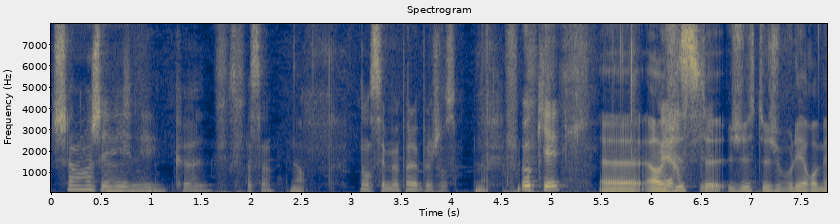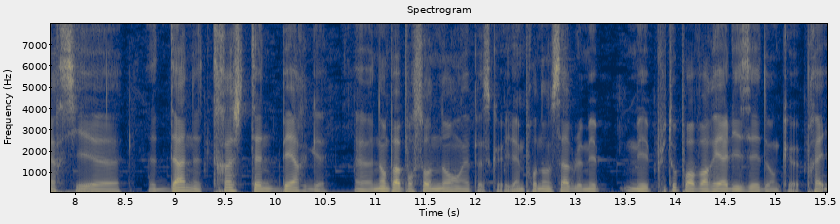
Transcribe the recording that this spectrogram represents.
Changer Changer. les codes. C'est pas ça? Non. Non, c'est même pas la bonne chanson. Non. Ok. Euh, alors Merci. juste, juste, je voulais remercier euh, Dan Trachtenberg, euh, non pas pour son nom, hein, parce qu'il est imprononçable, mais, mais plutôt pour avoir réalisé donc Prey.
